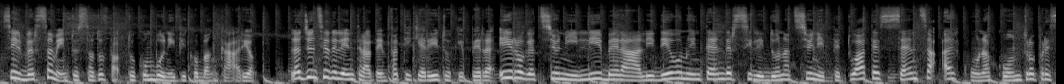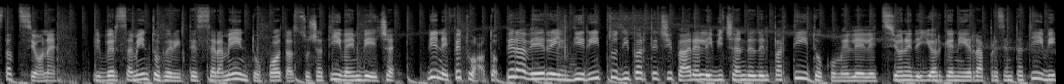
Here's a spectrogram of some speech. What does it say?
se il versamento è stato fatto con bonifico bancario. L'Agenzia delle Entrate ha infatti chiarito che per erogazioni liberali devono intendersi le donazioni effettuate senza alcuna controprestazione. Il versamento per il tesseramento quota associativa invece viene effettuato per avere il diritto di partecipare alle vicende del partito come l'elezione degli organi rappresentativi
